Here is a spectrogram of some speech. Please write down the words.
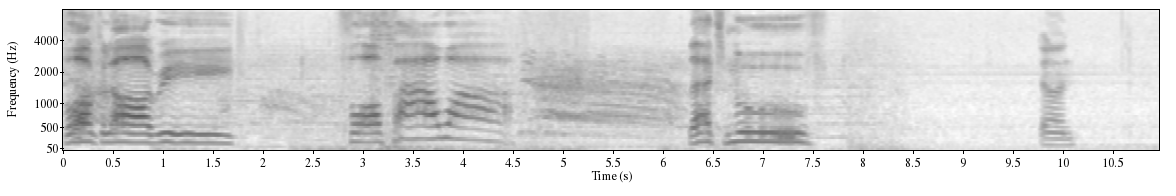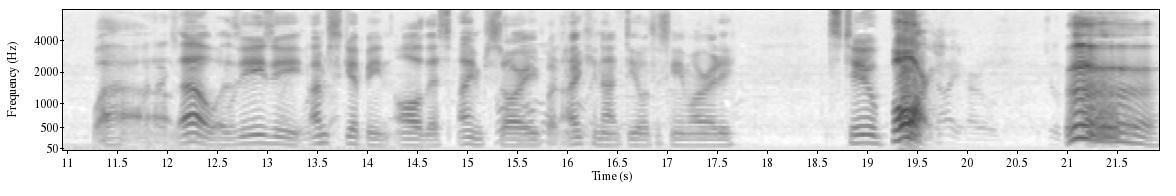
For glory! For power! Let's move! Done. Wow, that was easy. I'm skipping all this. I'm sorry, but I cannot deal with this game already. It's too boring! Ugh.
